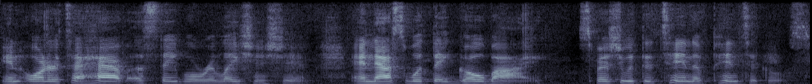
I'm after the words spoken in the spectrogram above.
in order to have a stable relationship. And that's what they go by especially with the 10 of pentacles.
